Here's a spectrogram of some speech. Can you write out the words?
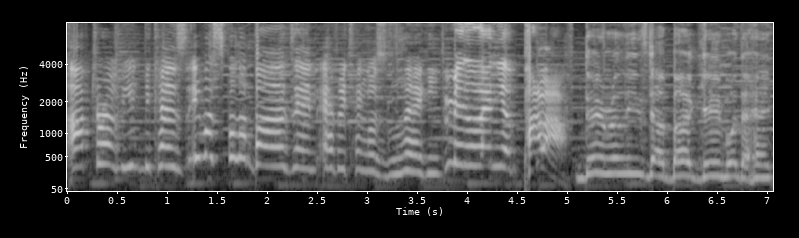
after a week because it was full of bugs and everything was laggy. Millennial power! They released a bug game. What the heck?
